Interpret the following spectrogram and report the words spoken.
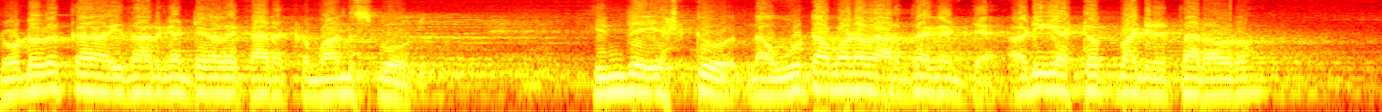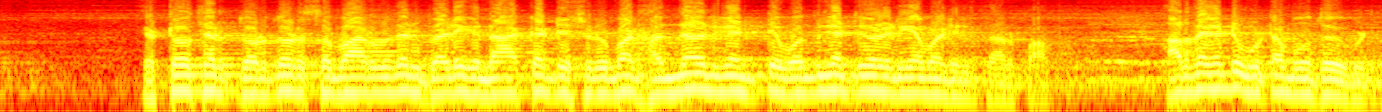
ನೋಡೋದಕ್ಕೆ ಐದಾರು ಗಂಟೆಗಳ ಕಾರ್ಯಕ್ರಮ ಅನಿಸ್ಬೋದು. ಹಿಂದೆ ಎಷ್ಟು, ನಾವು ಊಟ ಮಾಡೋದು ಅರ್ಧ ಗಂಟೆ. ಅಡಿಗೆ ಎಷ್ಟೊತ್ತು ಮಾಡಿರ್ತಾರೆ ಅವರು? ಎಷ್ಟೋ ಸರಿ ದೊಡ್ಡ ದೊಡ್ಡ ಸಮಾರಂಭದಲ್ಲಿ ಬೆಳಗ್ಗೆ ನಾಲ್ಕು ಗಂಟೆ ಶುರು ಮಾಡಿ ಹನ್ನೆರಡು ಗಂಟೆ, ಒಂದು ಗಂಟೆಗಳು ಅಡುಗೆ ಮಾಡಿರ್ತಾರೆ ಪಾಪ. ಅರ್ಧ ಗಂಟೆ ಊಟ ಮುಗಿದೋಗ್ಬಿಡಿ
